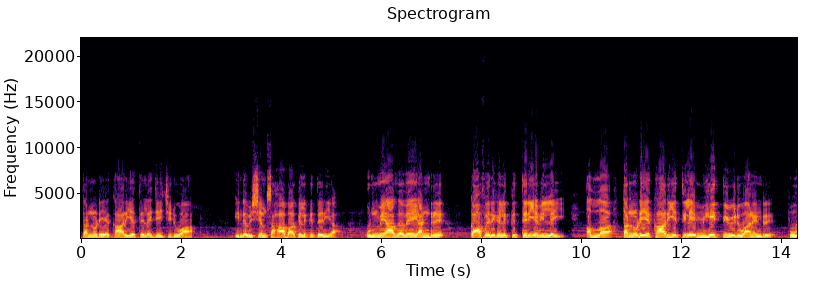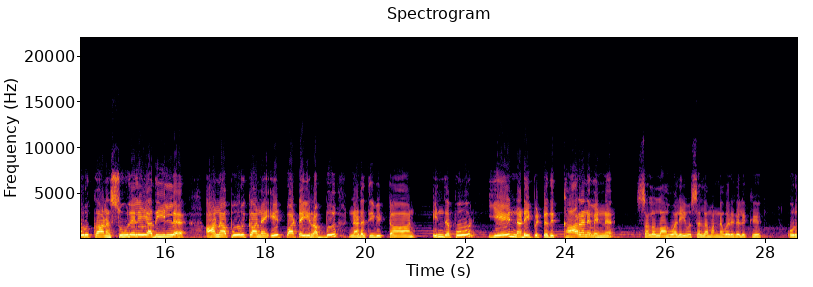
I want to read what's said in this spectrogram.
தன்னுடைய காரியத்தில் ஜெயிச்சிடுவான் இந்த விஷயம் சஹாபாக்களுக்கு தெரியா? உண்மையாகவே அன்று காஃபிர்களுக்கு தெரியவில்லை. அல்லாஹ் தன்னுடைய காரியத்திலே மிகைத்து விடுவான் என்று. போருக்கான சூழலே அது இல்லை. ஆனா போருக்கான ஏற்பாட்டை ரப்பு நடத்தி விட்டான். இந்த போர் ஏன் நடைபெற்றது காரணம் என்ன? சல்லல்லாஹு அலைவசல்லம் அன்னவர்களுக்கு மன்னவர்களுக்கு ஒரு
